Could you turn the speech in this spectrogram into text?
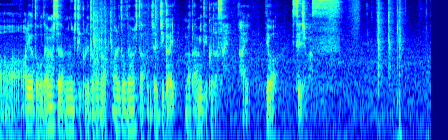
ありがとうございました。見に来てくれた方ありがとうございました。じゃあ次回また見てください。はいでは失礼します。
